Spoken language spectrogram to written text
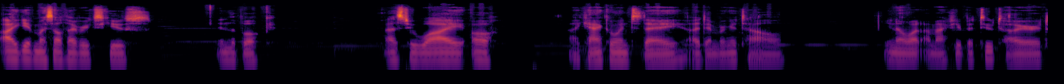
I give myself every excuse in the book as to why, oh, I can't go in today. I didn't bring a towel. You know what? I'm actually a bit too tired.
